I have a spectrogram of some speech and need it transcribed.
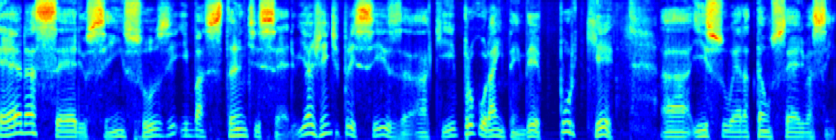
Era sério, sim, Suzy, e bastante sério. E a gente precisa aqui procurar entender por que uh, isso era tão sério assim.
